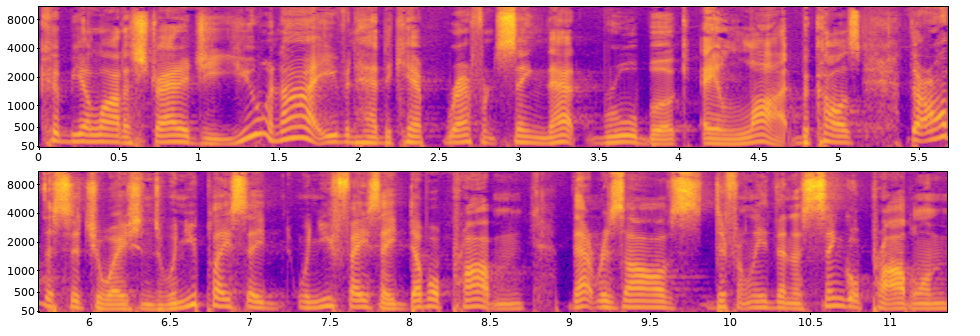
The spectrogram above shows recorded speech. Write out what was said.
could be a lot of strategy. You and I even had to keep referencing that rule book a lot because there are the situations when you place a when you face a double problem that resolves differently than a single problem,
